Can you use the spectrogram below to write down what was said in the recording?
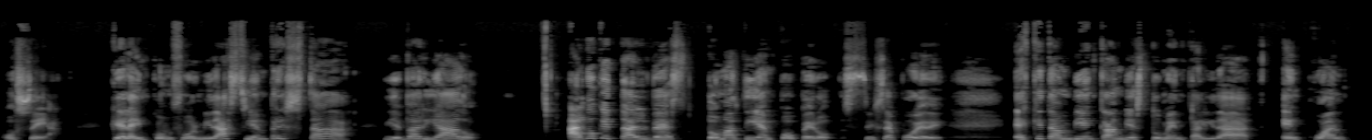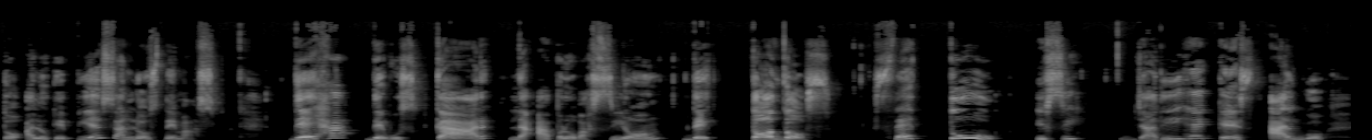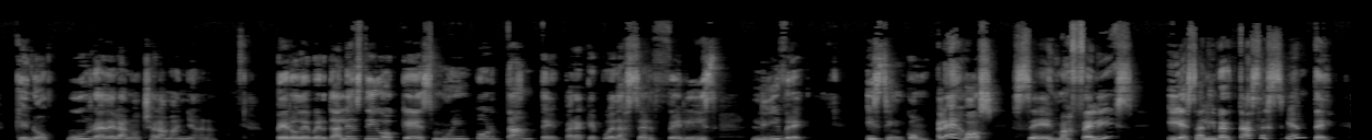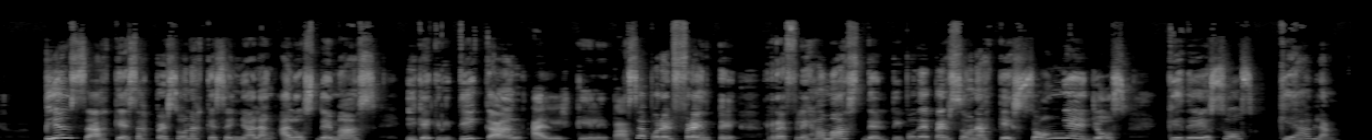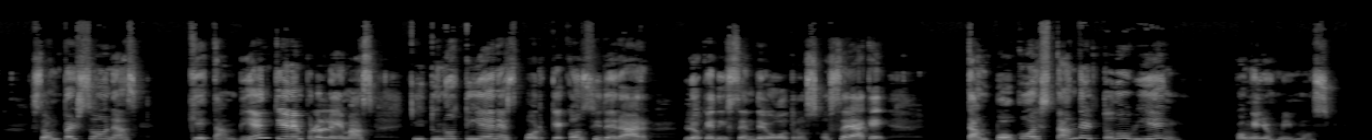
O sea, que la inconformidad siempre está y es variado. Algo que tal vez toma tiempo, pero sí se puede, es que también cambies tu mentalidad en cuanto a lo que piensan los demás. Deja de buscar la aprobación de todos. Sé tú. Y sí, ya dije que es algo que no ocurre de la noche a la mañana. Pero de verdad les digo que es muy importante para que puedas ser feliz, libre, y sin complejos se es más feliz y esa libertad se siente. Piensa que esas personas que señalan a los demás y que critican al que le pasa por el frente refleja más del tipo de personas que son ellos que de esos que hablan. Son personas que también tienen problemas y tú no tienes por qué considerar lo que dicen de otros. O sea que tampoco están del todo bien con ellos mismos.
